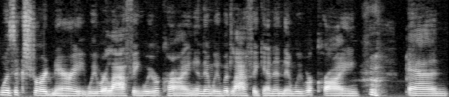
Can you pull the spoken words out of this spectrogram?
was extraordinary. We were laughing, we were crying, and then we would laugh again, and then we were crying. and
